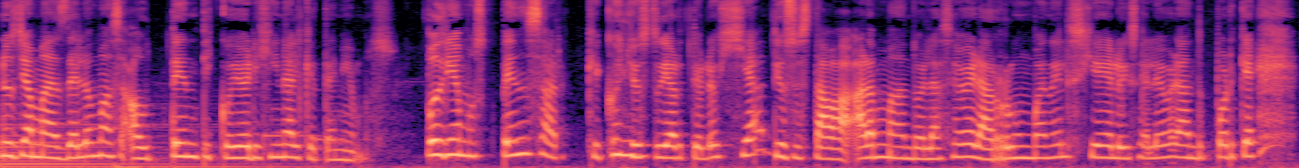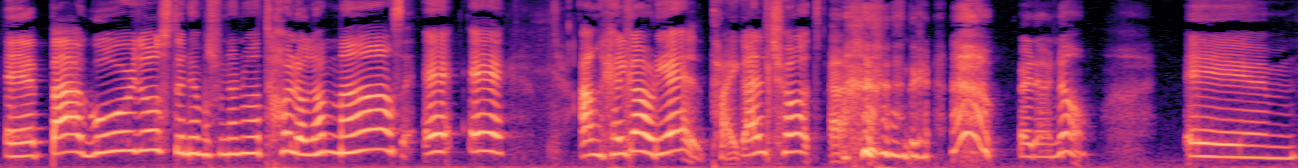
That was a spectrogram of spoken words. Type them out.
nos llama desde lo más auténtico y original que tenemos. Podríamos pensar que con yo estudiar teología, Dios estaba armando la severa rumba en el cielo y celebrando porque, ¡epa, gordos! Tenemos una nueva teóloga más. ¡Eh, eh! Ángel Gabriel, traiga el shot. Pero no. Em,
